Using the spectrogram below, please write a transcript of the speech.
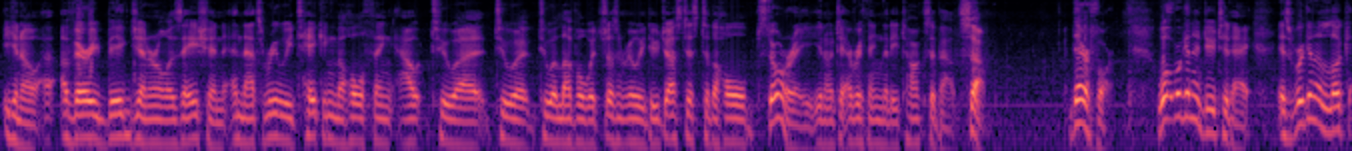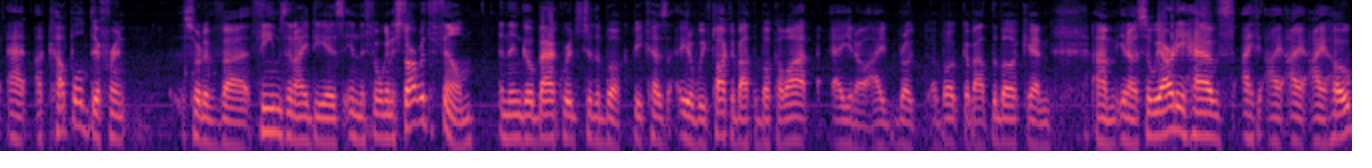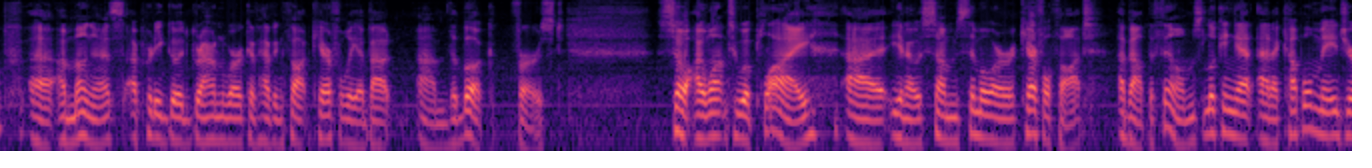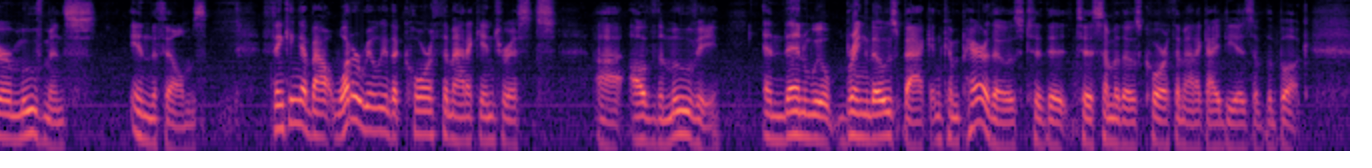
you know a, a, very big generalization and that's really taking the whole thing out to a to a to a level which doesn't really do justice to the whole story you know to everything that he talks about so therefore what we're going to do today is we're going to look at a couple different sort of uh, themes and ideas in the film. We're going to start with the film and then go backwards to the book because you know we've talked about the book a lot. Uh, you know, I wrote a book about the book, and um, you know, so we already have, I, I, I hope, uh, among us, a pretty good groundwork of having thought carefully about um, the book first. So I want to apply, uh, you know, some similar careful thought about the films, looking at, at a couple major movements in the films thinking about what are really the core thematic interests uh, of the movie, and then we'll bring those back and compare those to the to some of those core thematic ideas of the book.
